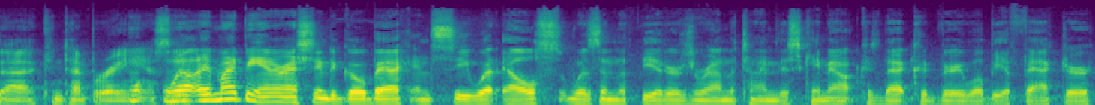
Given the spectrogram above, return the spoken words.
uh, contemporaneously? Well, it might be interesting to go back and see what else was in the theaters around the time this came out, because that could very well be a factor.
